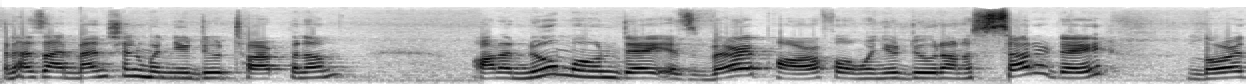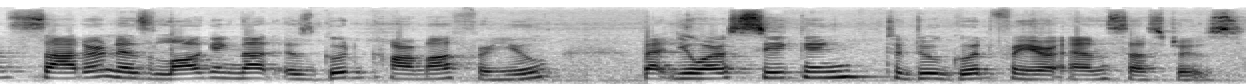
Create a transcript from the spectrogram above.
And as I mentioned, when you do Tarpanam on a new moon day, it's very powerful. When you do it on a Saturday, Lord Saturn is logging that as good karma for you, that you are seeking to do good for your ancestors.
